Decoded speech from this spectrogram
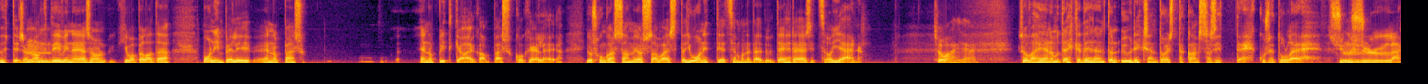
Yhteisö on mm. aktiivinen ja se on kiva pelata ja monin peli en ole päässyt en ole pitkään aikaan päässyt kokeilemaan. Ja Juskun kanssa me jossain vaiheessa sitä juonittiin, että semmoinen täytyy tehdä ja sitten se on jäänyt. Se on jäänyt. Se on vähän jäänyt, mutta ehkä tehdään nyt on 19 kanssa sitten, kun se tulee syksyllä.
